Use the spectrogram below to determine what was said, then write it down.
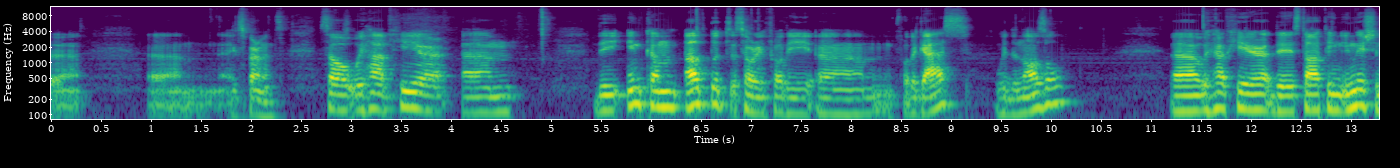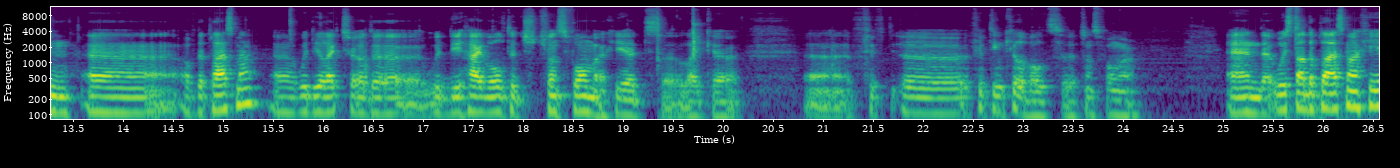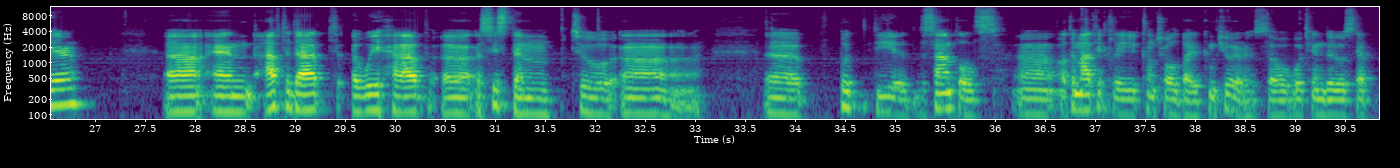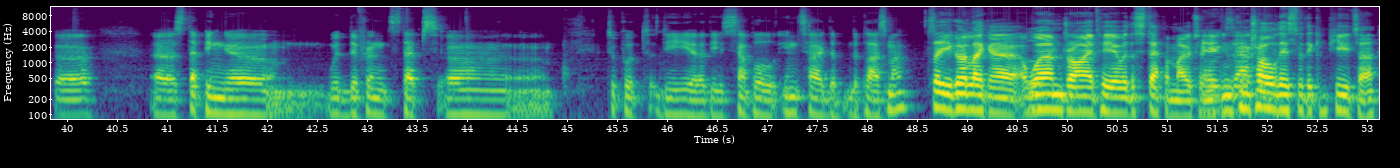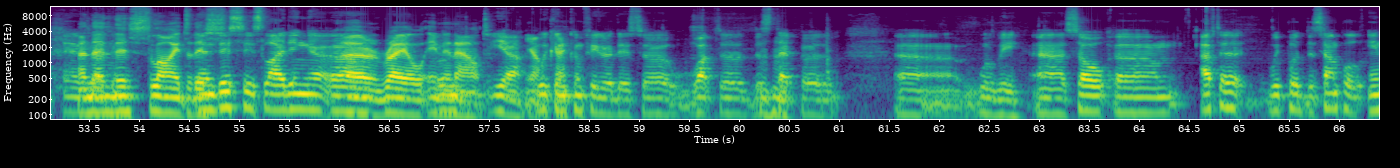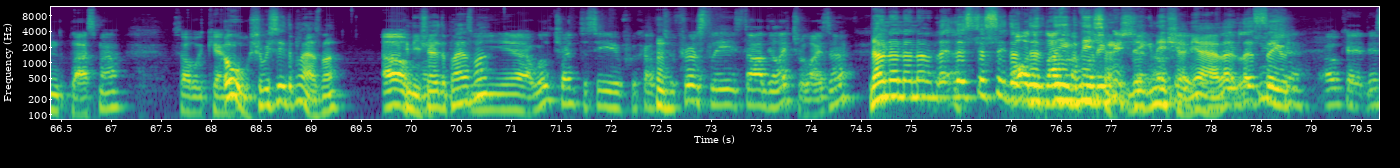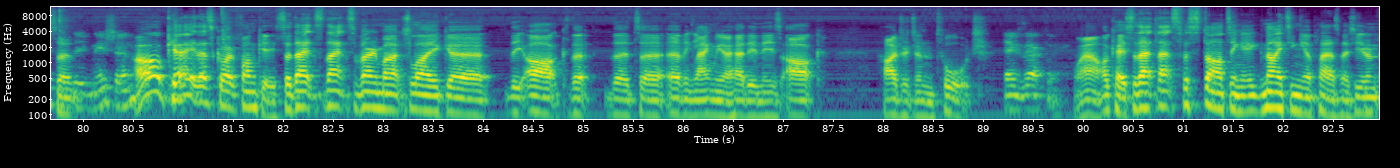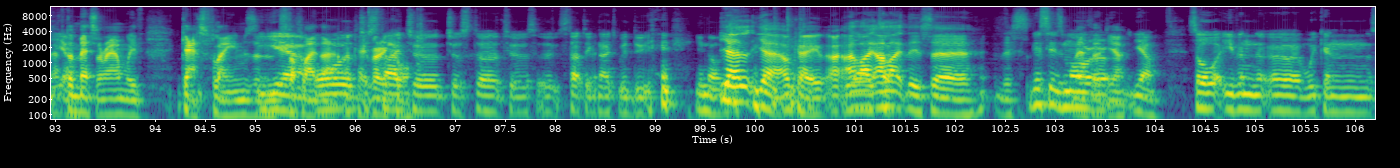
um, experiments. So we have here um, the income output. Sorry for the um, for the gas with the nozzle uh, we have here the starting ignition uh, of the plasma uh, with the electrode uh, with the high voltage transformer here. It's uh, like a, 50, 15 kilovolts transformer. And we start the plasma here and after that we have a system to put the, the samples automatically controlled by the computer. So we can do step uh, stepping um, with different steps uh, to put the uh, the sample inside the, the plasma. So you've got like a, a worm drive here with a stepper motor, and exactly. you can control this with the computer, exactly. and then this slides this. And this is sliding uh, um, rail in and out. Yeah, yeah we okay. can configure this uh, what the mm -hmm. step will be. so um, after we put the sample in the plasma, so we can. Oh, should we see the plasma? Oh, can you show the plasma? Yeah, we'll try to see if we have to firstly start the electrolyzer. No, no, no, no. Let, us just see the, oh, the, the, the, ignition. the, ignition. The ignition. Okay, yeah, let, us see. Okay, this so, is the ignition. Okay, that's quite funky. So that's that's very much like uh, the arc that that uh, Irving Langmuir had in his arc hydrogen torch. Exactly. Wow. Okay, so that that's for starting igniting your plasma, so you don't have yeah. to mess around with gas flames and yeah, stuff like that. Okay, just very cool. to just uh, to start ignite with the you know. Yeah. Yeah. Okay. I, I like I like this uh, this. This is more. Method, yeah. Uh, yeah. So even uh, we can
